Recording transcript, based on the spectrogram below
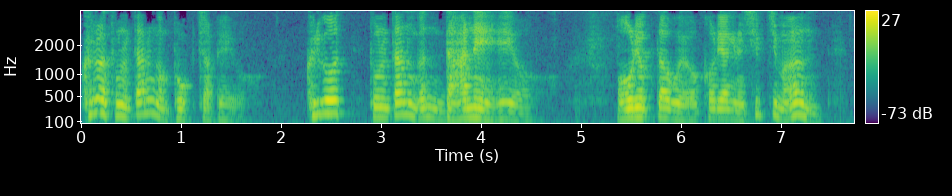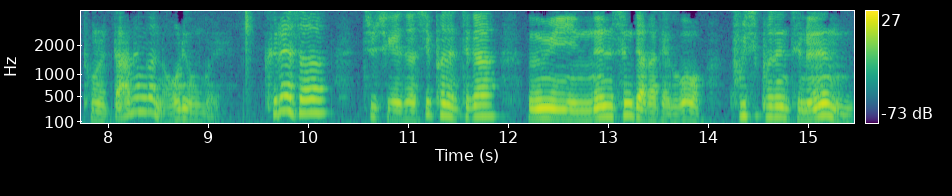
그러나 돈을 따는 건 복잡해요. 그리고 돈을 따는 건 난해해요. 어렵다고요. 거래하기는 쉽지만 돈을 따는 건 어려운 거예요. 그래서 주식에서 10%가 의미 있는 승자가 되고 90%는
